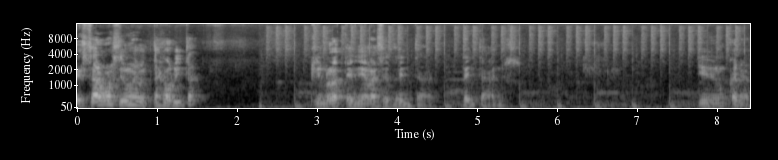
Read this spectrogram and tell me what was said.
Star Wars tiene una ventaja ahorita que no la tenían hace 30, 30 años. Tienen un canal.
